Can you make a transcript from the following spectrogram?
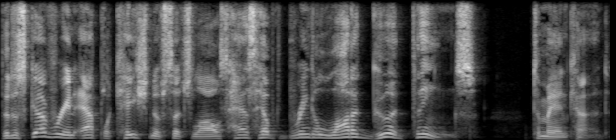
The discovery and application of such laws has helped bring a lot of good things to mankind.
